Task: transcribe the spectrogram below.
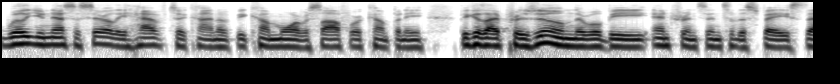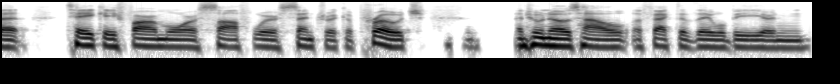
will you necessarily have to kind of become more of a software company because i presume there will be entrants into the space that take a far more software centric approach mm-hmm. and who knows how effective they will be and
